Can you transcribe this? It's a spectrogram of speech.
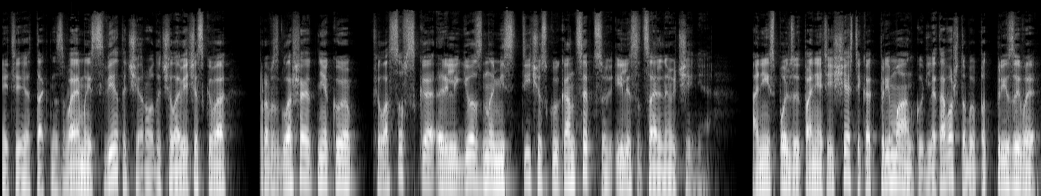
Эти так называемые светочи рода человеческого провозглашают некую философско-религиозно-мистическую концепцию или социальное учение. Они используют понятие счастья как приманку для того, чтобы под призывы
